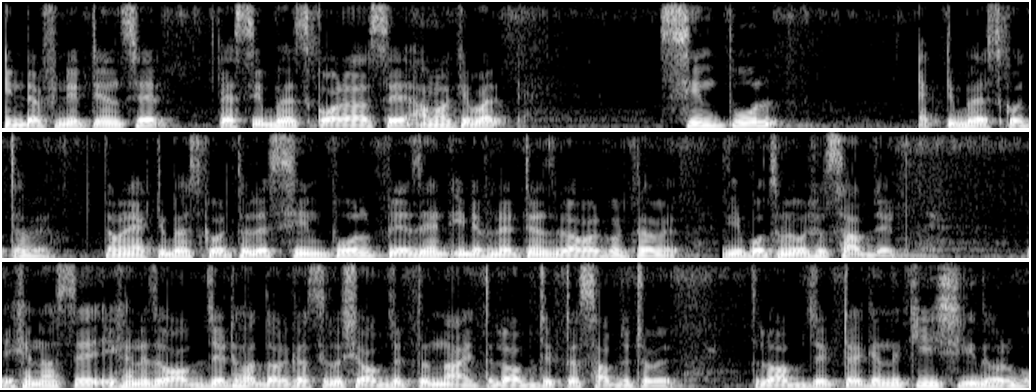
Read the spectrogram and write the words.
ইনডেফিনিট টেন্সের প্যাসিভ ভয়েস করা আছে, আমাকে এবার সিম্পল অ্যাক্টিভ ভয়েস করতে হবে। তার মানে অ্যাক্টিভ ভয়েস করতে হলে সিম্পল প্রেজেন্ট ইনডেফিনিট টেন্স ব্যবহার করতে হবে। কি প্রথমে বসে সাবজেক্ট এখানে হচ্ছে, এখানে যে অবজেক্ট হওয়ার দরকার ছিল, সে অবজেক্ট তো নাই, তাহলে অবজেক্টটা সাবজেক্ট হবে। তাহলে অবজেক্টটা কিন্তু কী কী ধরবো?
